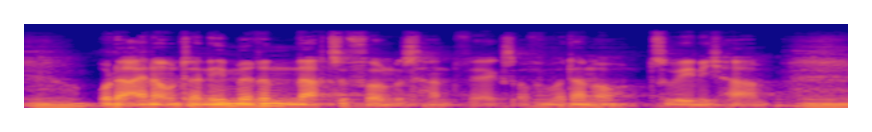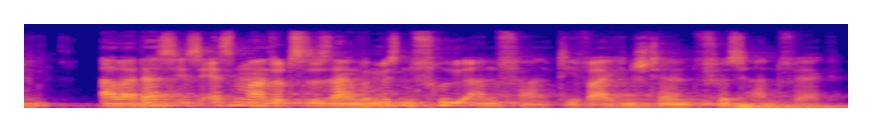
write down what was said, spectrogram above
mhm. oder einer Unternehmerin nachzufolgen des Handwerks, auch wenn wir dann auch zu wenig haben. Mhm. Aber das ist erstmal sozusagen, wir müssen früh anfangen, die Weichen stellen fürs Handwerk.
